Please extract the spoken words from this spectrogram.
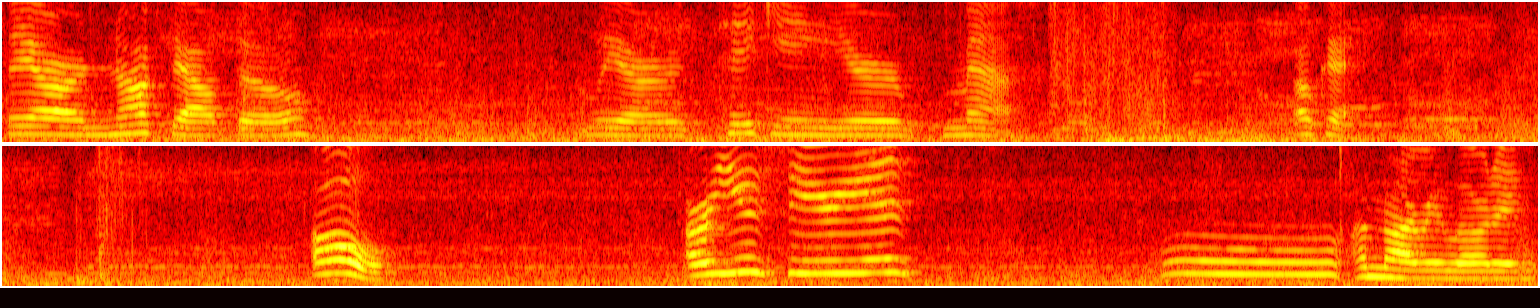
They are knocked out though. We are taking your mask. Okay. Oh! Are you serious? Mm, I'm not reloading.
